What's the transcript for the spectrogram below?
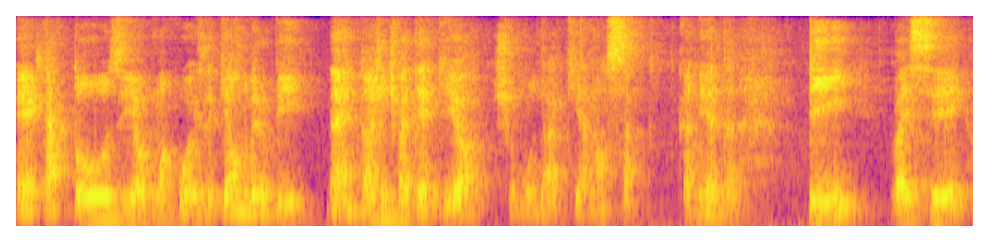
é, 14 alguma coisa, que é o número π, né? Então a gente vai ter aqui, ó, deixa eu mudar aqui a nossa caneta, π vai ser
